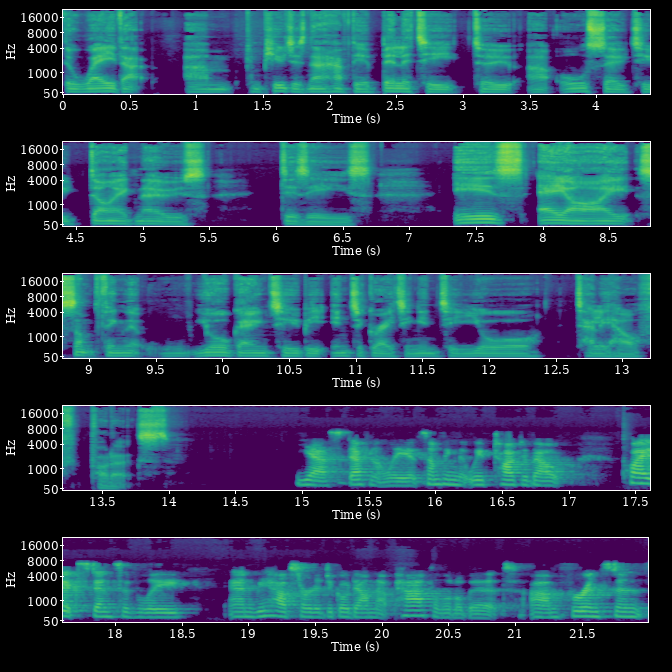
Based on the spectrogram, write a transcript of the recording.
the way that um, computers now have the ability to uh, also to diagnose disease. Is ai something that you're going to be integrating into your telehealth products? Yes definitely. It's something that we've talked about quite extensively and we have started to go down that path a little bit. Um, for instance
